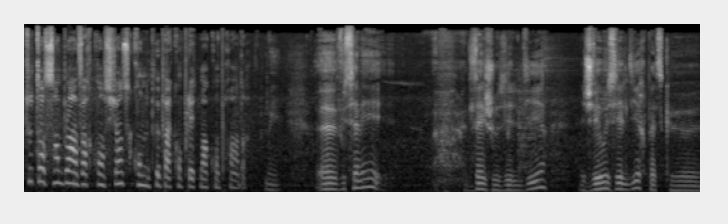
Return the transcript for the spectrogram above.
tout en semblant avoir conscience qu'on ne peut pas complètement comprendre. Euh, vous savez, vais-je oser le dire? Je vais oser le dire parce que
